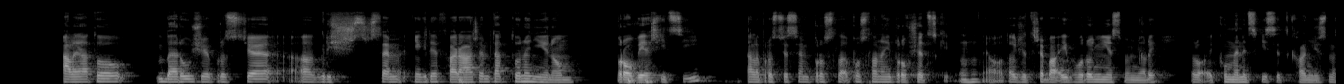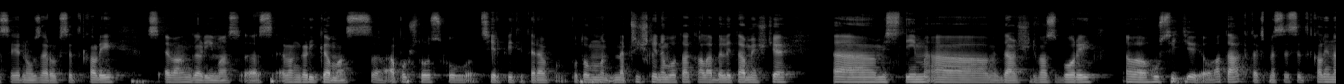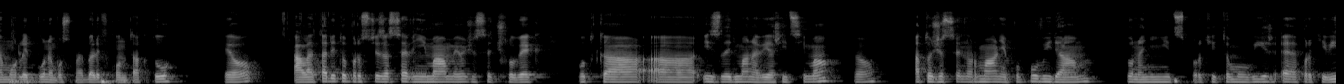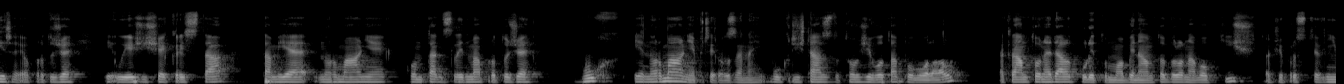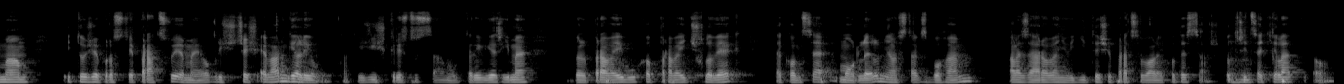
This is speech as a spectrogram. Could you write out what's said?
ale já to beru, že prostě, a, když jsem někde farářem, tak to není jenom pro věřící, ale prostě jsem prosla, poslaný pro všecky. Uh-huh. Jo, takže třeba i v Hodoníně jsme měli, bylo ekumenický setkání, že jsme se jednou za rok setkali s evangelíma, s, s evangelíkama, s apoštolskou církví, ty teda potom nepřišli nebo tak, ale byli tam ještě Uh, myslím, uh, další dva sbory, uh, husiti, jo, a tak, tak jsme se setkali na modlitbu, nebo jsme byli v kontaktu, jo, ale tady to prostě zase vnímám, jo, že se člověk potká uh, i s lidma nevěřícíma, jo, a to, že se normálně popovídám, to není nic proti tomu víře, eh, proti víře, jo? protože i u Ježíše Krista tam je normálně kontakt s lidma, protože Bůh je normálně přirozený. Bůh, když nás do toho života povolal, tak nám to nedal kvůli tomu, aby nám to bylo na obtíž, takže prostě vnímám i to, že prostě pracujeme. Jo? Když čteš evangelium, tak Ježíš Kristus sám, který věříme, že byl pravý Bůh a pravý člověk, tak on se modlil, měl vztah s Bohem, ale zároveň vidíte, že pracoval jako tesař do 30 mm-hmm. let. Jo.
